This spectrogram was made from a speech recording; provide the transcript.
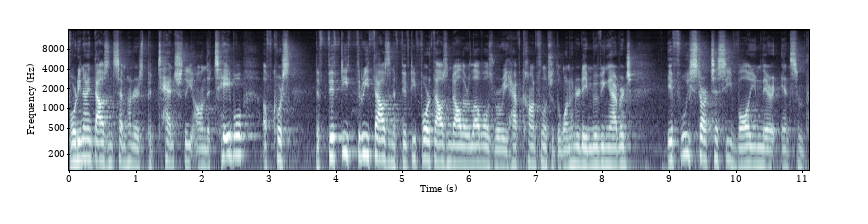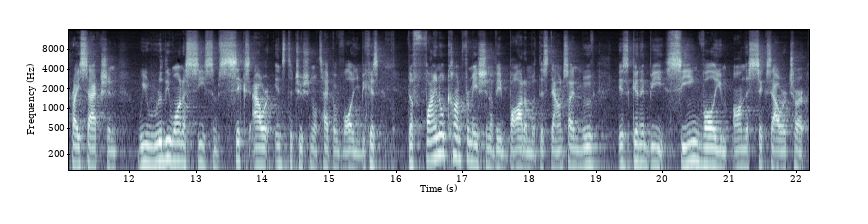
49,700 is potentially on the table. Of course, the 53,000 to $54,000 levels where we have confluence with the 100-day moving average. If we start to see volume there and some price action, we really want to see some six-hour institutional type of volume because The final confirmation of a bottom with this downside move is going to be seeing volume on the six hour chart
